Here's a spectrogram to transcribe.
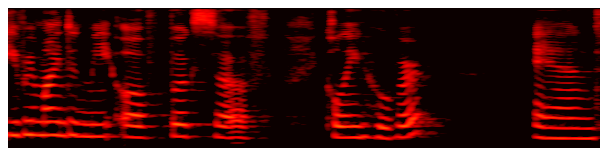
it reminded me of books of Colleen Hoover, and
